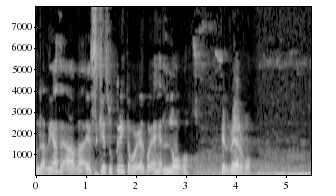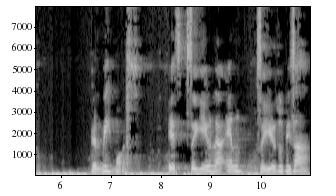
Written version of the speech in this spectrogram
En realidad se habla, es Jesucristo, porque Él es el logo, el verbo. El mismo es. Es seguirle a Él, seguir sus pisadas.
